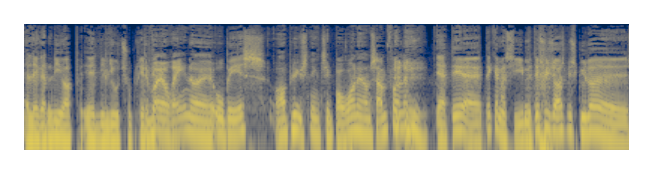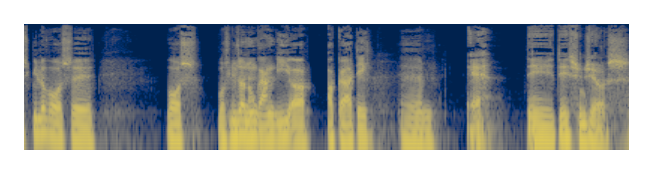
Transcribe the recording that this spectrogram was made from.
Jeg lægger den lige op i et lille YouTube-klip. Det var her. jo ren øh, OBS-oplysning til borgerne om samfundet. Ja, det, er, det kan man sige. Men det synes jeg også, vi skylder, øh, skylder vores, øh, vores, vores lyttere nogle gange lige at, at gøre det. Øhm, ja, det, det synes jeg også.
